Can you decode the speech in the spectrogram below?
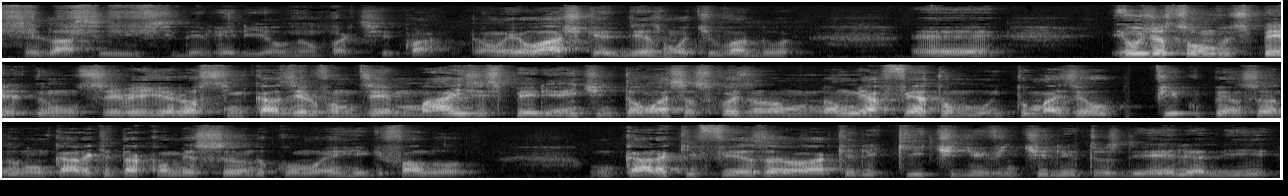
sei lá se, se deveria ou não participar. Então eu acho que é desmotivador. É, eu já sou um, um cervejeiro assim caseiro, vamos dizer, mais experiente, então essas coisas não, não me afetam muito, mas eu fico pensando num cara que está começando, como o Henrique falou, um cara que fez aquele kit de 20 litros dele ali,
